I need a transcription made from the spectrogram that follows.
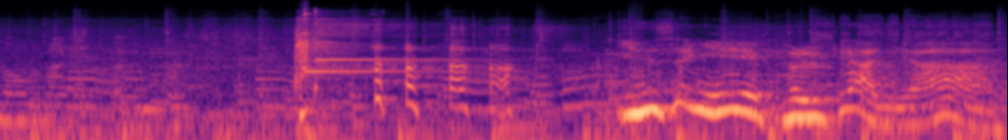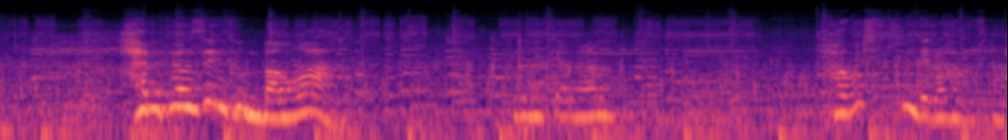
너무 맛있다 이거 인생이 별게 아니야. 한 평생 금방 와. 그러니까는 하고 싶은 대로 하고 살아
